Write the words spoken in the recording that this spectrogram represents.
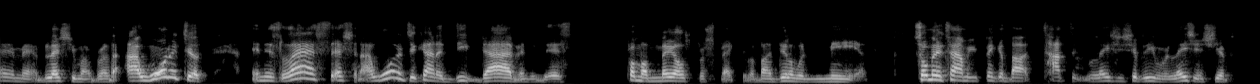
Amen. Bless you, my brother. I wanted to in this last session, I wanted to kind of deep dive into this from a male's perspective about dealing with men. So many times when you think about toxic relationships, even relationships,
